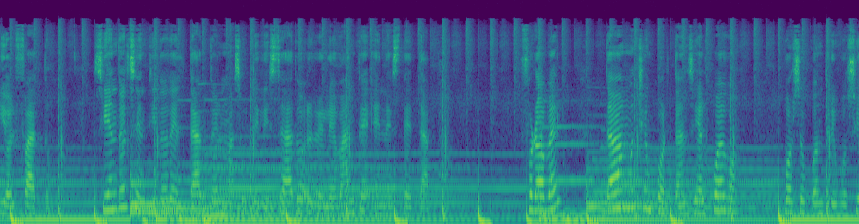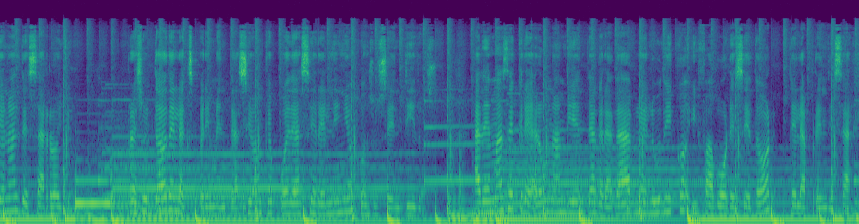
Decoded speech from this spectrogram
y olfato, siendo el sentido del tacto el más utilizado y relevante en esta etapa. Frobel daba mucha importancia al juego por su contribución al desarrollo, resultado de la experimentación que puede hacer el niño con sus sentidos, además de crear un ambiente agradable, lúdico y favorecedor del aprendizaje.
